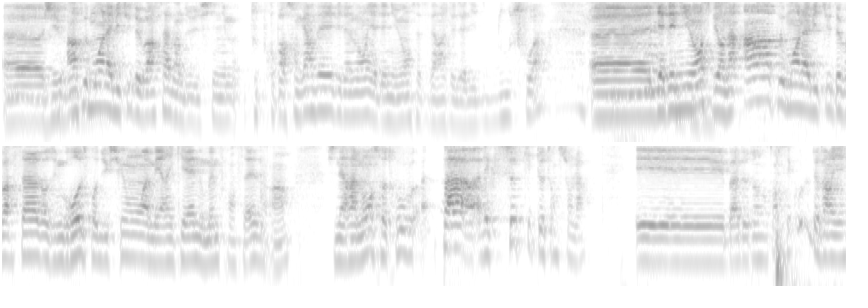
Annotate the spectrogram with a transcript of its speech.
Euh, J'ai un peu moins l'habitude de voir ça dans du cinéma, toute proportion gardée évidemment, il y a des nuances, etc. Je l'ai déjà dit 12 fois. Euh, il y a des nuances, mais on a un peu moins l'habitude de voir ça dans une grosse production américaine ou même française. hein. Généralement, on se retrouve pas avec ce type de tension-là. Et bah, de temps en temps, c'est cool de varier.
